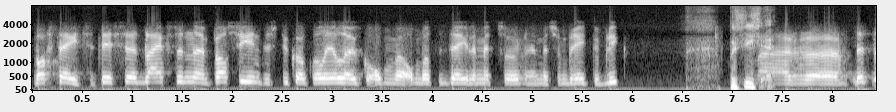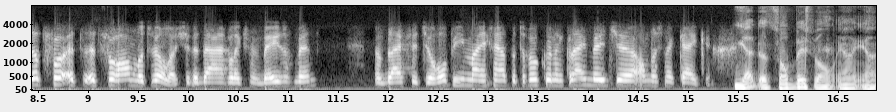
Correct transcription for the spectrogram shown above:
Nog steeds. Het, is, eh, het blijft een eh, passie en het is natuurlijk ook wel heel leuk om, eh, om dat te delen met zo'n eh, met zo'n breed publiek. Precies. Maar eh, dat, dat voor, het, het verandert wel. Als je er dagelijks mee bezig bent, dan blijft het je hobby. Maar je gaat er toch ook wel een klein beetje anders naar kijken. Ja, dat zal best wel. Ja, ja.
